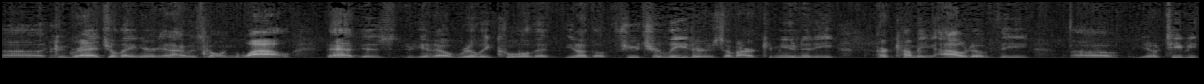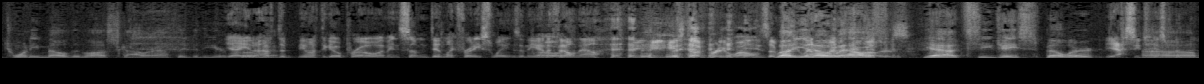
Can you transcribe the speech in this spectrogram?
uh, congratulating her, and I was going, wow, that is, you know, really cool that, you know, the future leaders of our community are coming out of the, uh, you know, TV 20 Meldon Law Scholar Athlete of the Year Yeah, you don't have to you don't have to go pro. I mean, some did like Freddie Swain's in the Oh. NFL now. He- he- he's done pretty well. He's done Well, pretty you know who Quite a few else? Yeah, C.J. Spiller. Yeah, C.J. uh, Spiller.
